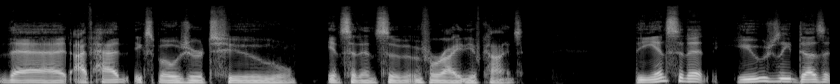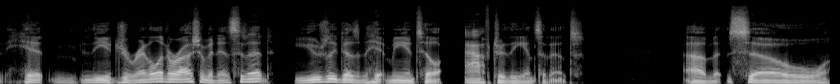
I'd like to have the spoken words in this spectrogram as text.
that I've had exposure to incidents of a variety of kinds. The incident usually doesn't hit the adrenaline rush of an incident usually doesn't hit me until after the incident. Um, so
